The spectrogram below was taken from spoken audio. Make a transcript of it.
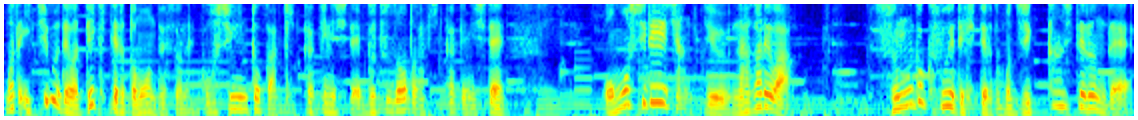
また一部ではできてると思うんですよね。御朱印とかきっかけにして仏像とかきっかけにして面白いじゃんっていう流れはすんごく増えてきてるともう実感してるんで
